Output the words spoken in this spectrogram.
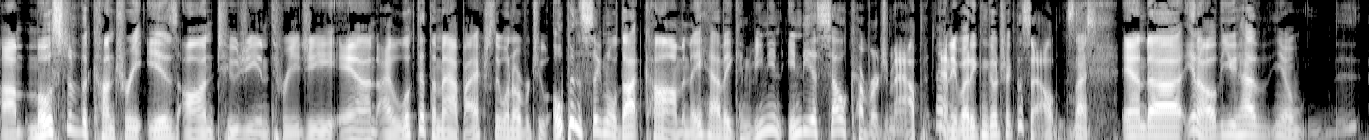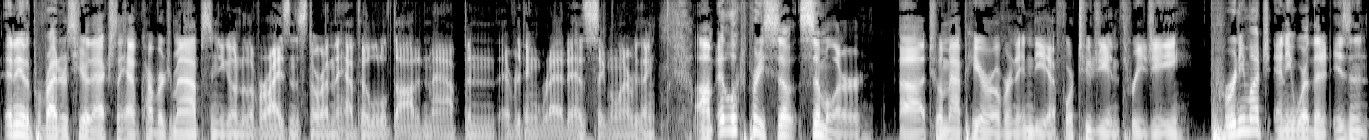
Um, most of the country is on 2G and 3G, and I looked at the map. I actually went over to OpenSignal.com, and they have a convenient India cell coverage map. Anybody can go check this out. It's nice. And uh, you know, you have you know any of the providers here, they actually have coverage maps, and you go into the Verizon store and they have their little dotted map and everything red. It has signal and everything. Um, it looked pretty so- similar uh, to a map here over in India for 2G and 3G. Pretty much anywhere that it isn't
